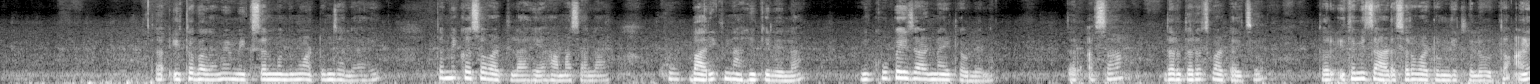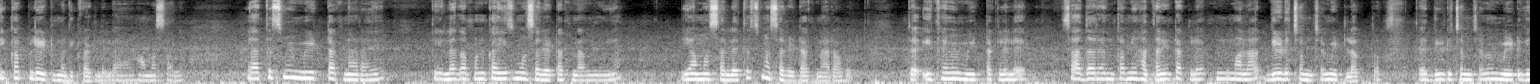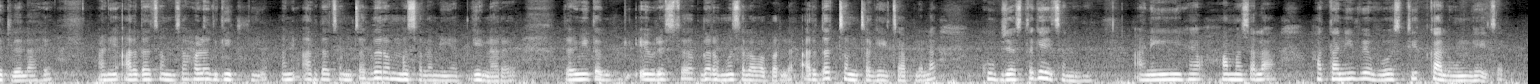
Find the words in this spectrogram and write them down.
तर इथं बघा मी मिक्सरमधून वाटून झाले आहे. तर मी कसं वाटलं आहे हा मसाला? खूप बारीक नाही केलेला. मी खूपही जाड नाही ठेवलेला. तर असा दरदरच वाटायचं. तर इथं मी जाडसर वाटून घेतलेलं होतं आणि एका प्लेटमध्ये काढलेला आहे हा मसाला. यातच मी मीठ टाकणार आहे. तेलात आपण काहीच मसाले टाकणार नाही आहे या मसाल्यातच मसाले टाकणार आहोत. तर इथे मी मीठ टाकलेलं आहे. साधारणतः मी हाताने टाकलं आहे पण मला दीड चमचा मीठ लागतं. तर दीड चमचा मी मीठ घेतलेलं आहे आणि अर्धा चमचा हळद घेतली आहे आणि अर्धा चमचा गरम मसाला मी यात घेणार आहे. तर मी तर एव्हरेस्टचा गरम मसाला वापरला आहे अर्धाच चमचा घ्यायचा आपल्याला खूप जास्त घ्यायचा नाही. आहे आणि ह्या हा मसाला हाताने व्यवस्थित कालवून घ्यायचा आहे.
